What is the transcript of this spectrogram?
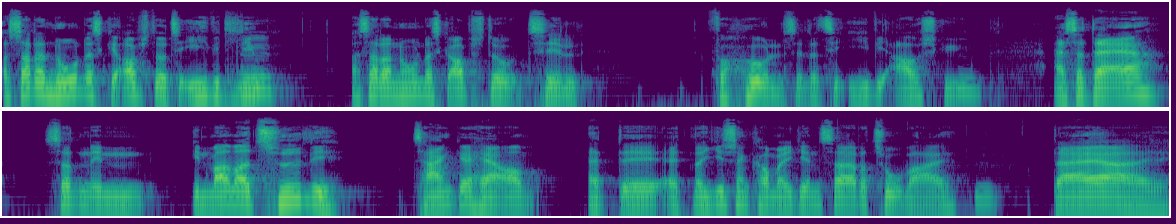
og så er der nogen, der skal opstå til evigt liv, mm. og så er der nogen, der skal opstå til forhåndelse eller til evig afsky. Mm. Altså der er sådan en, en meget, meget tydelig tanke her om, at, øh, at når Jesus kommer igen, så er der to veje. Mm. Der er øh,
